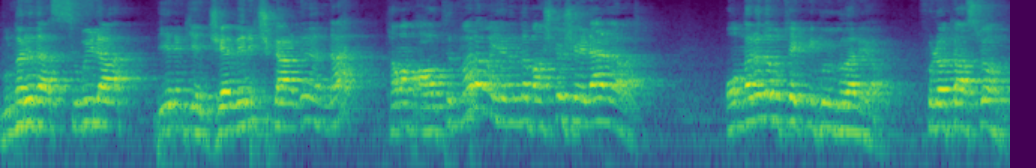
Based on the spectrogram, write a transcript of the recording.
bunları da sıvıyla diyelim ki cevheri çıkardığında tamam altın var ama yanında başka şeyler de var. Onlara da bu teknik uygulanıyor. Flotasyon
